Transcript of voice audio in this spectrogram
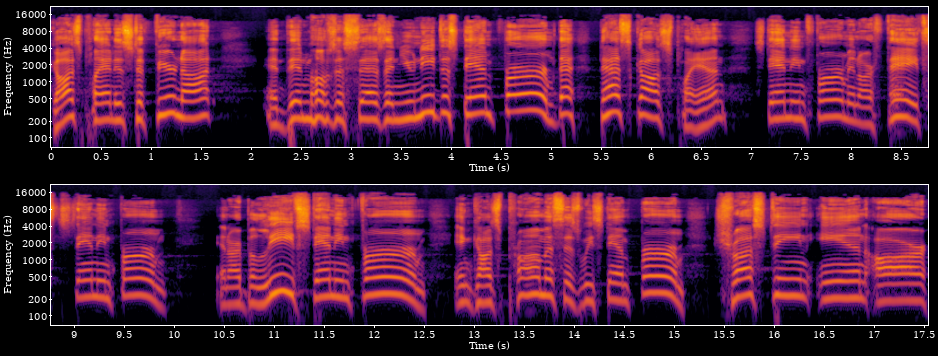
God's plan is to fear not. And then Moses says, and you need to stand firm. That, that's God's plan. Standing firm in our faith, standing firm in our belief, standing firm in God's promises. We stand firm trusting in our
